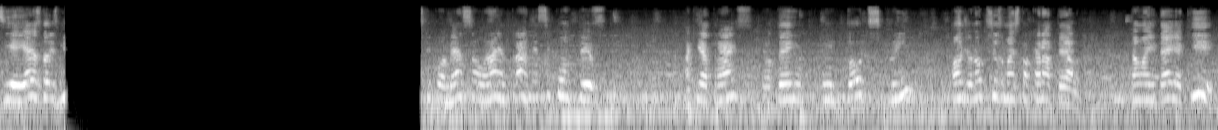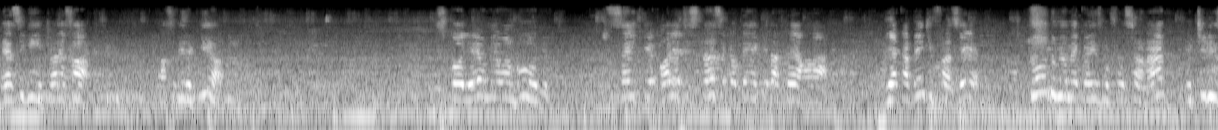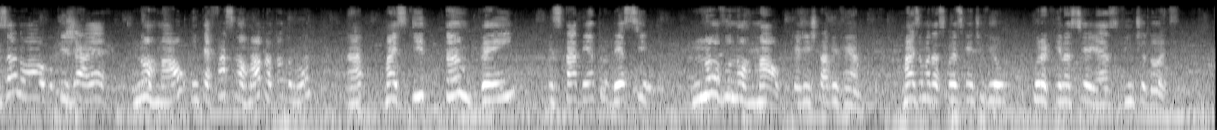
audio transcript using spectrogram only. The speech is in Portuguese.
CES 2000 que começam a entrar nesse contexto. Aqui atrás eu tenho um touchscreen, onde eu não preciso mais tocar na tela. Então a ideia aqui é a seguinte, olha só. Posso vir aqui, ó. Escolher o meu hambúrguer. Sei que, olha a distância que eu tenho aqui da tela lá. E acabei de fazer todo o meu mecanismo funcionar utilizando algo que já é normal, interface normal para todo mundo, né? mas que também está dentro desse novo normal que a gente está vivendo. Mais uma das coisas que a gente viu por aqui na CES 22.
